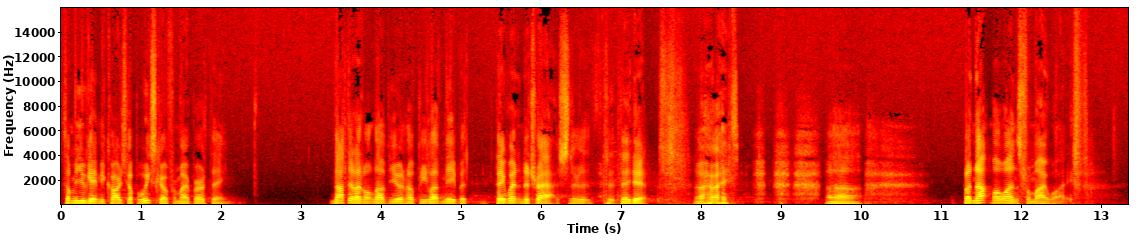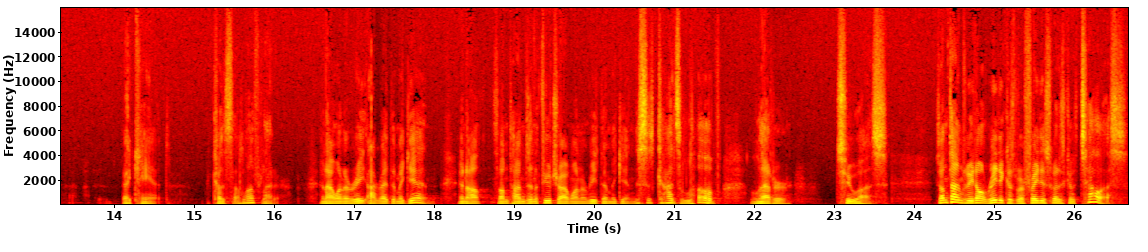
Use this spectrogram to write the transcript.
Some of you gave me cards a couple weeks ago for my birthday. Not that I don't love you and hope you love me, but they went in the trash. They're, they did. All right? Uh, but not my ones from my wife. They can't because it's a love letter. And I want to read, I read them again. And I'll, sometimes in the future, I want to read them again. This is God's love letter to us. Sometimes we don't read it because we're afraid it's going to tell us.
